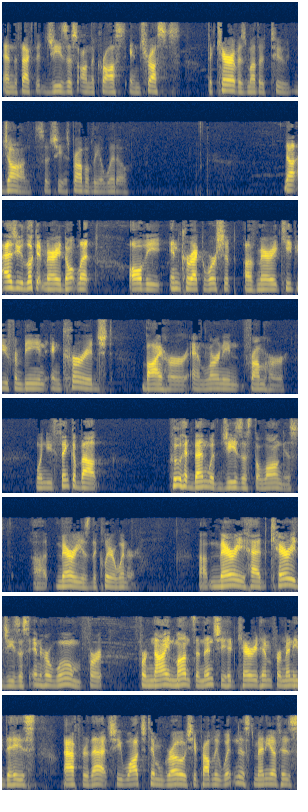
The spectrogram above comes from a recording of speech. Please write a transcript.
and the fact that Jesus on the cross entrusts the care of his mother to John, so she is probably a widow. Now, as you look at Mary, don't let all the incorrect worship of Mary keep you from being encouraged by her and learning from her. When you think about who had been with Jesus the longest, uh, Mary is the clear winner. Uh, Mary had carried Jesus in her womb for for nine months, and then she had carried him for many days after that. She watched him grow. She probably witnessed many of his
